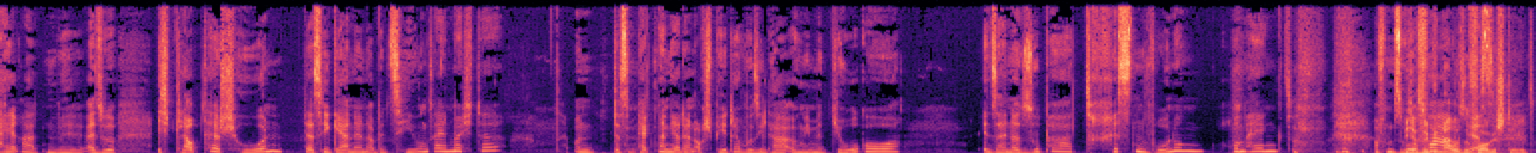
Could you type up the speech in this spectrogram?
heiraten will. Also ich glaube da schon, dass sie gerne in einer Beziehung sein möchte. Und das merkt man ja dann auch später, wo sie da irgendwie mit Yogo in seiner super tristen Wohnung rumhängt. Auf dem Sofa. Ich habe mir genauso vorgestellt.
